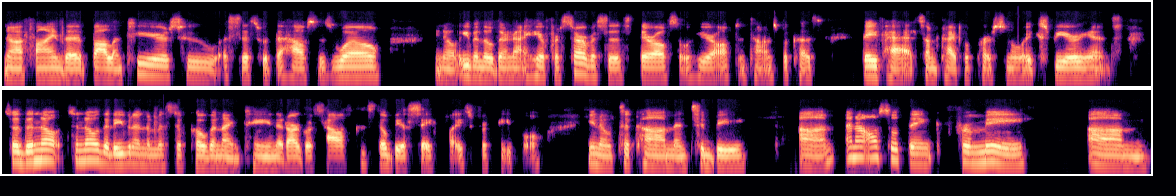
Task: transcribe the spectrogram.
You know, I find that volunteers who assist with the house as well, you know, even though they're not here for services, they're also here oftentimes because they've had some type of personal experience. So the know to know that even in the midst of COVID nineteen, that Argrow's House can still be a safe place for people, you know, to come and to be um, and I also think for me, um,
